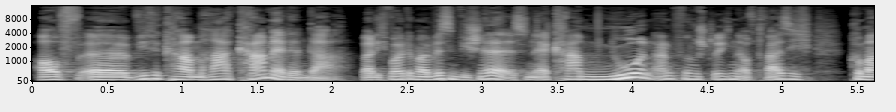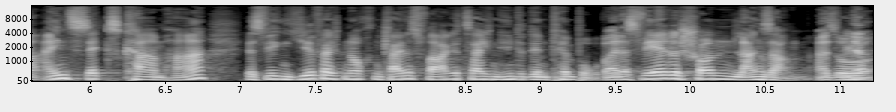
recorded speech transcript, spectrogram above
auf äh, wie viel kmh kam er denn da? Weil ich wollte mal wissen, wie schnell er ist. Und er kam nur in Anführungsstrichen auf 30,16 kmh. Deswegen hier vielleicht noch ein kleines Fragezeichen hinter dem Tempo, weil das wäre schon langsam. Also Ja.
